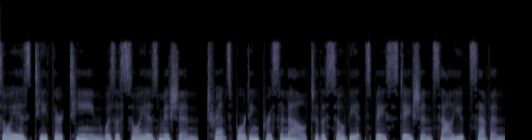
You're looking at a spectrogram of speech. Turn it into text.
Soyuz T-13 was a Soyuz mission, transporting personnel to the Soviet space station Salyut 7.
